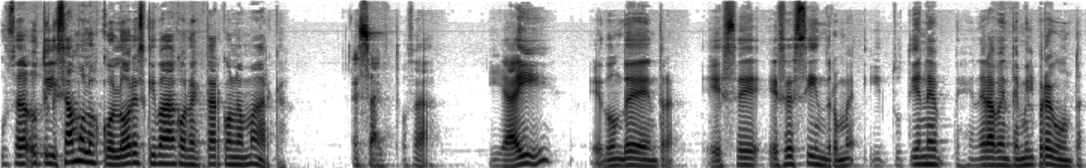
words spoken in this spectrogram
utilizamos los colores que iban a conectar con la marca. Exacto. O sea, y ahí es donde entra ese, ese síndrome y tú tienes, genera 20 mil preguntas.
